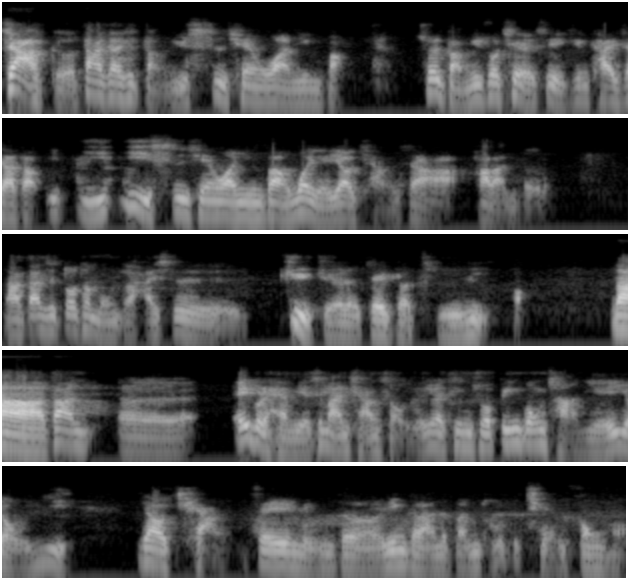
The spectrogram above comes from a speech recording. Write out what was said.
价格大概是等于四千万英镑，所以等于说切尔西已经开价到一一亿四千万英镑，为了要抢下哈兰德。那但是多特蒙德还是拒绝了这个提议。哦，那当然，呃，Abraham 也是蛮抢手的，因为听说兵工厂也有意要抢这一名的英格兰的本土的前锋。哦，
